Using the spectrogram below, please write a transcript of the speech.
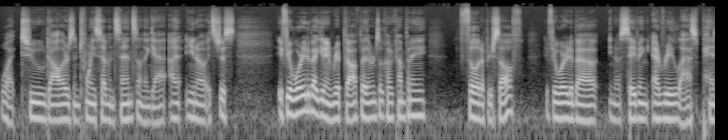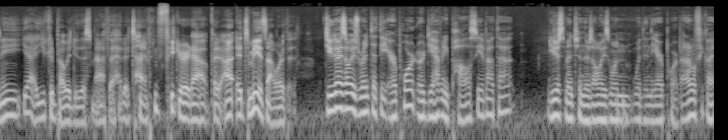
what two dollars and 27 cents on the gas. You know, it's just if you're worried about getting ripped off by the rental car company, fill it up yourself. If you're worried about you know saving every last penny, yeah, you could probably do this math ahead of time and figure it out. But I, it, to me, it's not worth it. Do you guys always rent at the airport, or do you have any policy about that? You just mentioned there's always one within the airport, but I don't think I,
